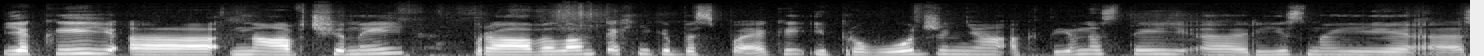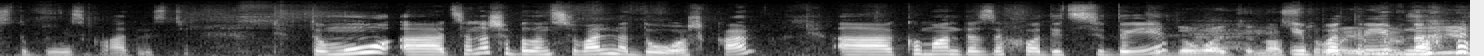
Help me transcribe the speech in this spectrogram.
який е, навчений правилам техніки безпеки і проводження активностей е, різної ступені складності. Тому це наша балансувальна дошка. Команда заходить сюди. То давайте настроїмо. потрібно- Ми вже є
